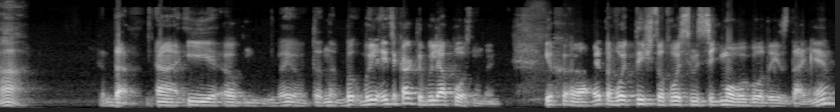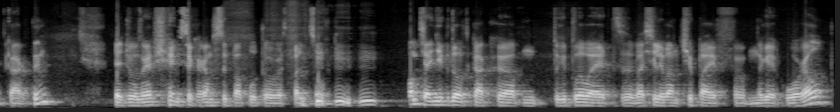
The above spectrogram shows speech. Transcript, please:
А, да, а, и э, были, эти карты были опознаны. Их, э, это вот 1987 года издания карты. Опять возвращаемся к Рамсы Попутова Распальцовки. Помните анекдот, как э, приплывает Василий Иванович Чапаев на реку Урал,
